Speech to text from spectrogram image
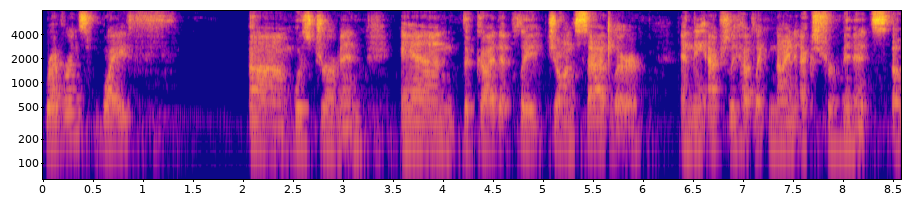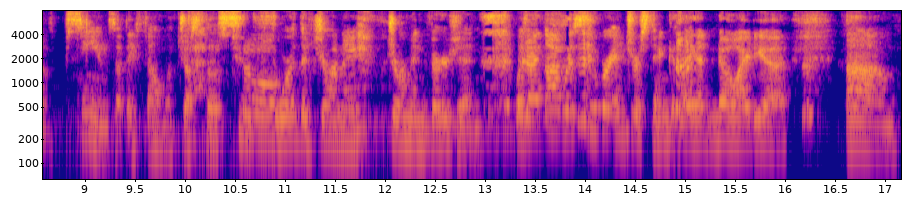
Reverend's wife um, was German, and the guy that played John Sadler. And they actually had like nine extra minutes of scenes that they filmed with just That those two so for the German funny. German version, which I thought was super interesting because I had no idea. Um,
